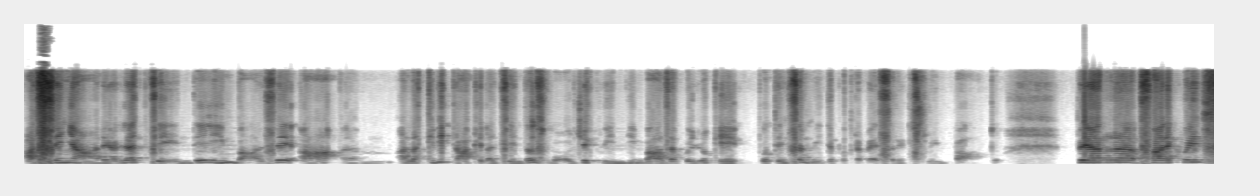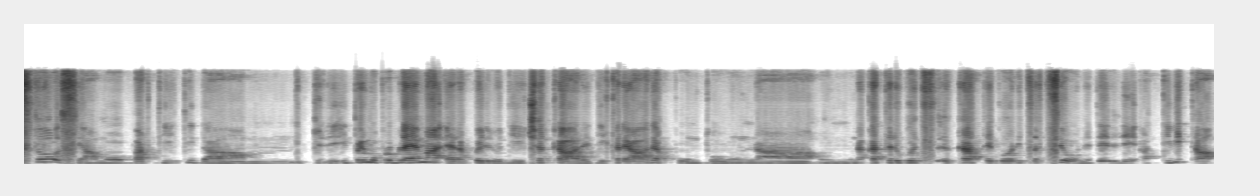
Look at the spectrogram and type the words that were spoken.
assegnare alle aziende in base um, all'attività che l'azienda svolge, quindi in base a quello che potenzialmente potrebbe essere il suo impatto. Per fare questo siamo partiti da... Mm, il primo problema era quello di cercare di creare appunto una, una categorizzazione delle attività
